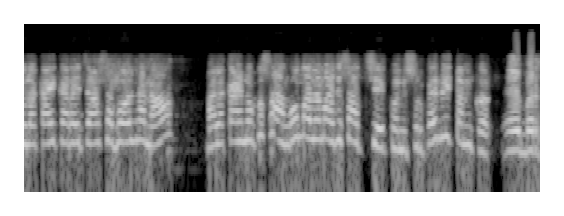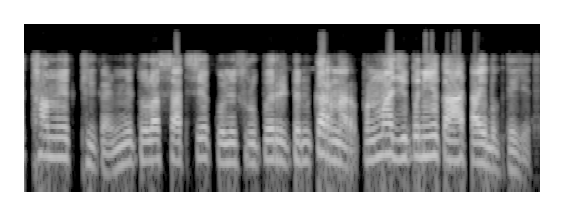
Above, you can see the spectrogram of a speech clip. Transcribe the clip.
तुला काय करायचं असं बोललं ना मला काय नको सांगू? मला माझे सातशे एकोणीस रुपये रिटर्न कर. ए बर थांब एक ठीक आहे. मी तुला सातशे एकोणीस रुपये रिटर्न करणार. पण माझी पण एक आट आहे बघ त्याच्यात.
